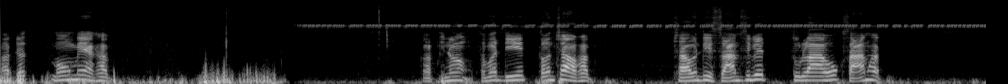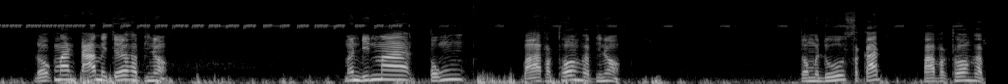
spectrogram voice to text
ครับจะมองแม่ครับ กับพี่น้อง สวัสดีตอนเช้าครับ เช้าวันที่สามสิบเอ็ดตุลาหกสามครับ ดอกมันตามไม่เจอครับพี่น้อง มันบินมาตรงป่าฝักทองครับพี่น้อง ต้องมาดูสกัดป่าฝักทองครับ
